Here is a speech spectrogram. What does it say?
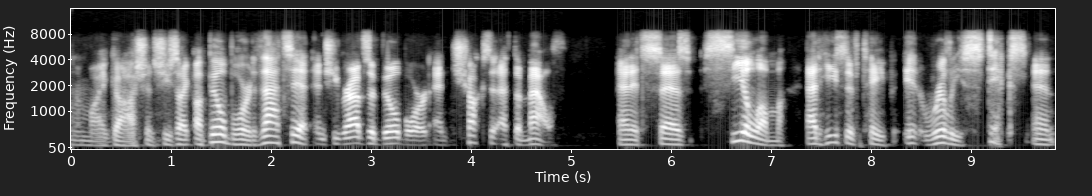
Oh my gosh! And she's like a billboard. That's it. And she grabs a billboard and chucks it at the mouth, and it says "Sealum adhesive tape. It really sticks, and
